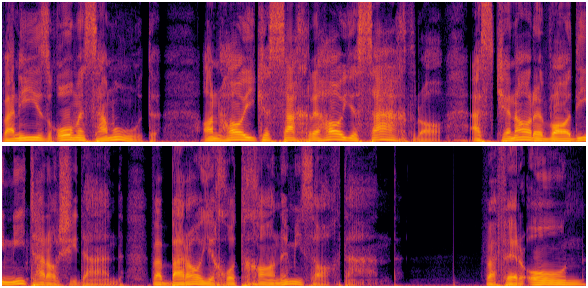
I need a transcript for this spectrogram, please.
و نیز قوم سمود آنهایی که صخره های سخت را از کنار وادی می تراشیدند و برای خود خانه می ساختند و فرعون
